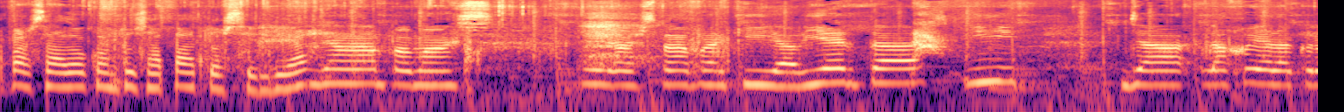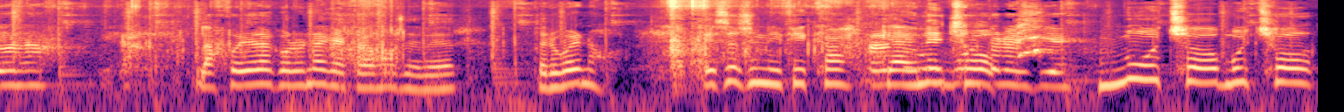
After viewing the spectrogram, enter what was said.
Ha pasado con tus zapatos, Silvia? Ya dan para más. Mira, está por aquí abiertas y ya la joya de la corona. La joya de la corona que acabamos de ver. Pero bueno, eso significa que han hecho mucho, mucho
